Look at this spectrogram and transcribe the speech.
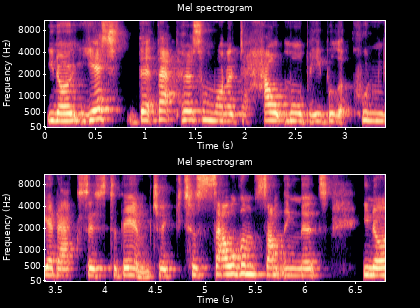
you know yes that that person wanted to help more people that couldn't get access to them to to sell them something that's you know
